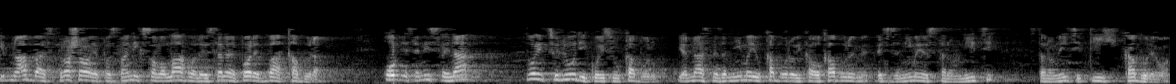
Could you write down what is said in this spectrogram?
Ibn Abbas, prošao je poslanik sallallahu alaihi sallam pored dva kabura. Ovdje se misli na dvojicu ljudi koji su u kaburu, jer nas ne zanimaju kaburovi kao kaburovi, već zanimaju stanovnici, stanovnici tih kabureva.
